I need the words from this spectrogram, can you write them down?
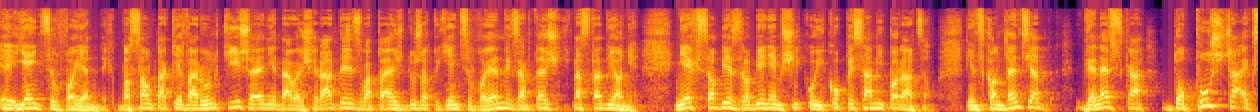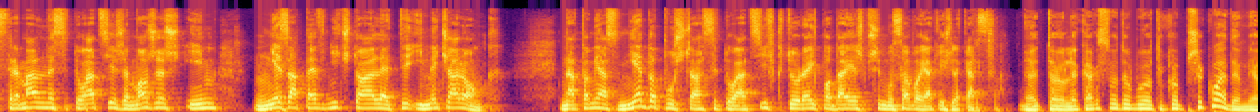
jeńców wojennych, bo są takie warunki, że nie dałeś rady, złapałeś dużo tych jeńców wojennych, zamknąłeś ich na stadionie. Niech sobie zrobieniem siku i kupy sami poradzą. Więc konwencja genewska dopuszcza ekstremalne sytuacje, że możesz im nie zapewnić toalety i mycia rąk. Natomiast nie dopuszcza sytuacji, w której podajesz przymusowo jakieś lekarstwa. E, To lekarstwo to było tylko przykładem. Ja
